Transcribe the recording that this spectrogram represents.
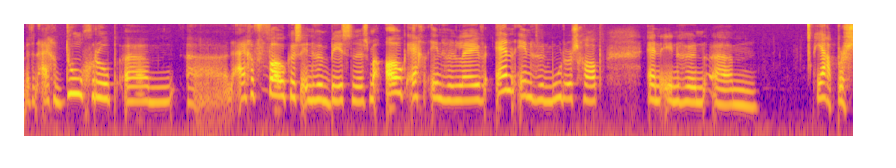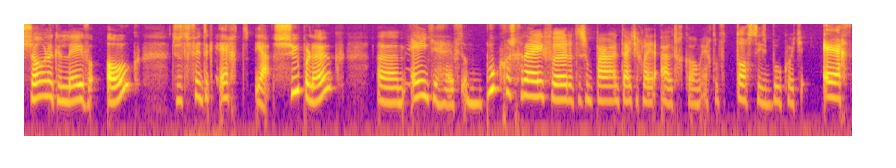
met, een eigen doelgroep, um, uh, een eigen focus in hun business, maar ook echt in hun leven en in hun moederschap en in hun um, ja, persoonlijke leven ook. Dus dat vind ik echt ja, superleuk. Eentje heeft een boek geschreven. Dat is een, paar, een tijdje geleden uitgekomen. Echt een fantastisch boek wat je echt,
